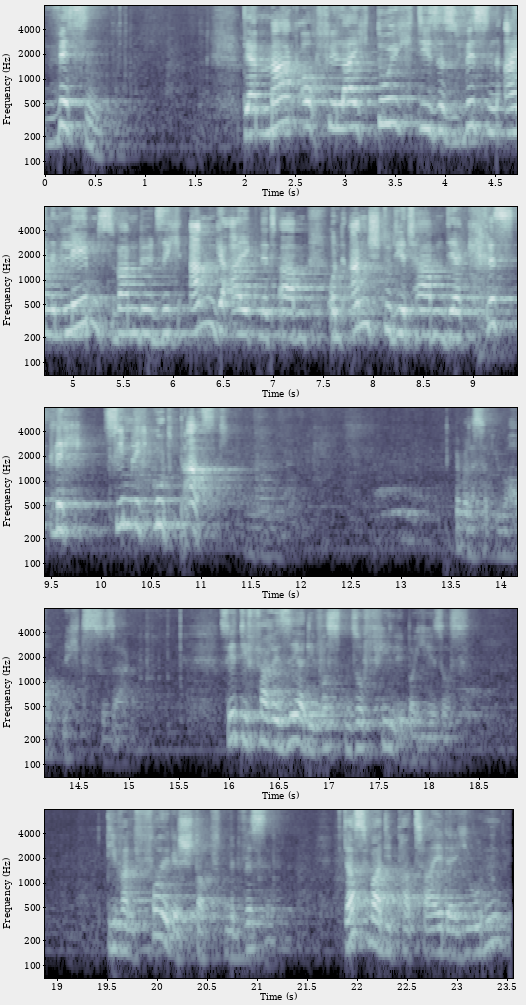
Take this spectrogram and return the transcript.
wissen der mag auch vielleicht durch dieses Wissen einen Lebenswandel sich angeeignet haben und anstudiert haben, der christlich ziemlich gut passt. Aber das hat überhaupt nichts zu sagen. Seht, die Pharisäer, die wussten so viel über Jesus. Die waren vollgestopft mit Wissen. Das war die Partei der Juden,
